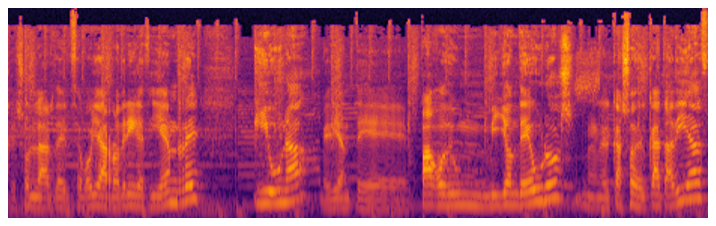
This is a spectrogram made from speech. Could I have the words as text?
que son las del Cebolla Rodríguez y Enre, y una mediante pago de un millón de euros, en el caso del Cata Díaz,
